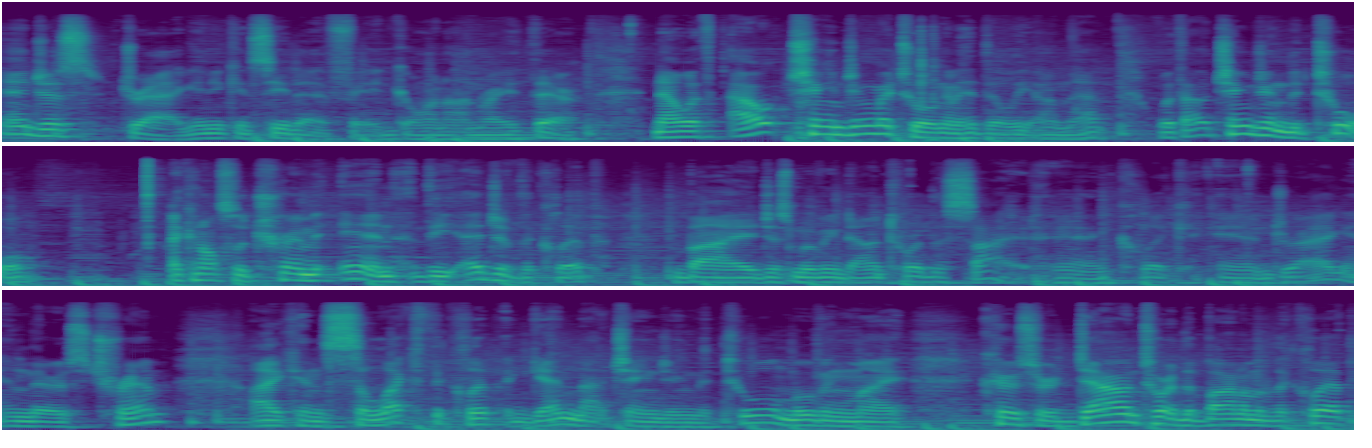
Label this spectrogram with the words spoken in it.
and just drag and you can see that fade going on right there. Now without changing my tool, I'm gonna hit delete on that, without changing the tool, I can also trim in the edge of the clip by just moving down toward the side and click and drag and there's trim. I can select the clip, again not changing the tool, moving my cursor down toward the bottom of the clip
